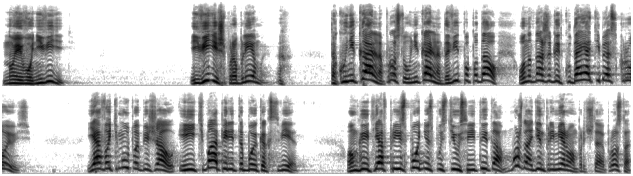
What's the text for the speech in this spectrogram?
но его не видеть. И видишь проблемы. Так уникально, просто уникально. Давид попадал. Он однажды говорит, куда я от тебя скроюсь? Я во тьму побежал, и тьма перед тобой, как свет. Он говорит, я в преисподнюю спустился, и ты там. Можно один пример вам прочитаю? Просто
